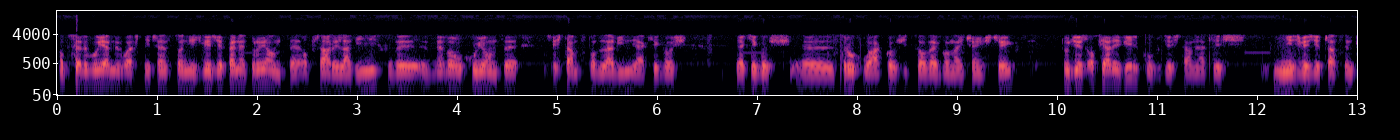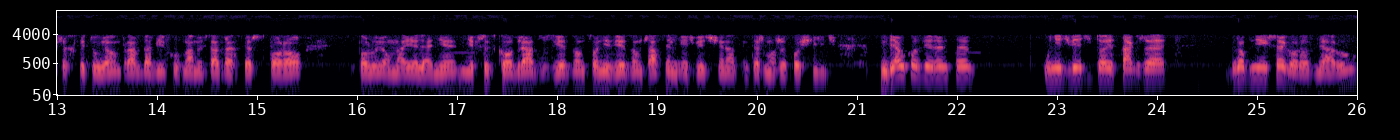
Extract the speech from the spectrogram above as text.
obserwujemy właśnie często niedźwiedzie penetrujące obszary lawinisk, wy, wywołujące gdzieś tam spod lawin jakiegoś, jakiegoś e, truchła kozicowego najczęściej. Tudzież ofiary wilków gdzieś tam jakieś niedźwiedzie czasem przechwytują, prawda? Wilków mamy w Tatrach też sporo, polują na jelenie. Nie wszystko od razu zjedzą, co nie zjedzą, czasem niedźwiedź się na tym też może posilić. Białko zwierzęce u niedźwiedzi to jest także drobniejszego rozmiaru.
